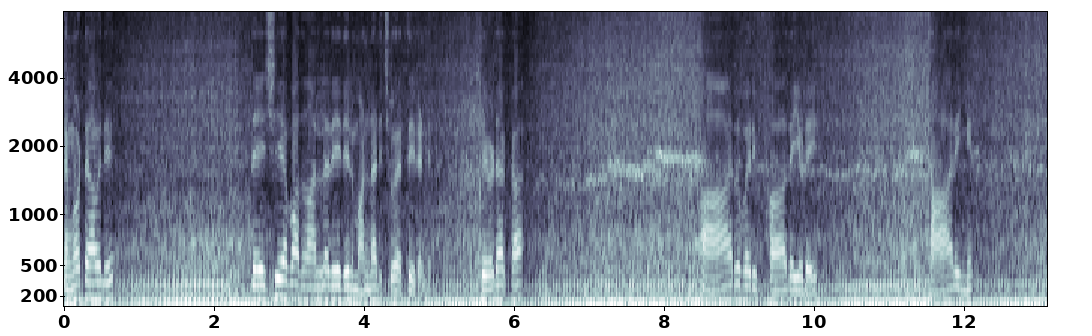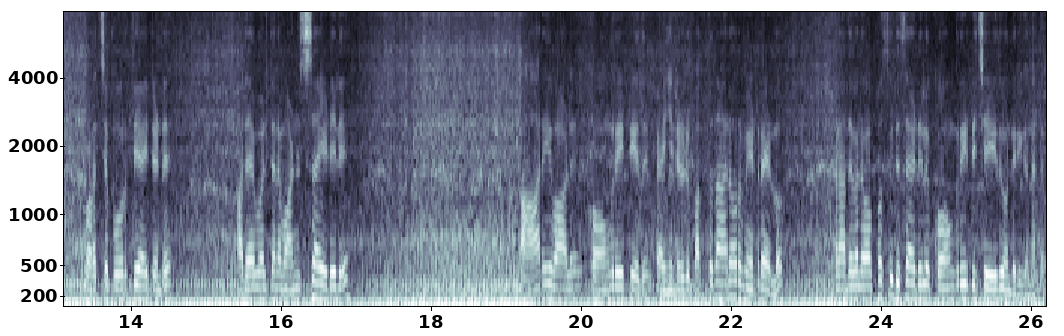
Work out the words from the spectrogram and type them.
ചെങ്ങോട്ടുകാവിൽ ദേശീയപാത നല്ല രീതിയിൽ മണ്ണടിച്ചു ഉയർത്തിയിട്ടുണ്ട്. ഇവിടെയൊക്കെ ആറ് വരി പാതയുടെ ടാറിങ് കുറച്ച് പൂർത്തിയായിട്ടുണ്ട്. അതേപോലെ തന്നെ വൺ സൈഡിൽ ആറി വാൾ കോൺക്രീറ്റ് ചെയ്ത് കഴിഞ്ഞിട്ട് ഒരു പത്ത് നാനൂറ് മീറ്ററേ ഉള്ളൂ. കാരണം അതേപോലെ ഓപ്പോസിറ്റ് സൈഡിൽ കോൺക്രീറ്റ് ചെയ്തുകൊണ്ടിരിക്കുന്നുണ്ട്.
